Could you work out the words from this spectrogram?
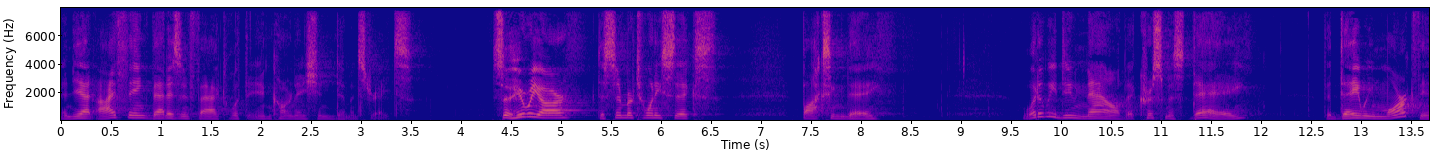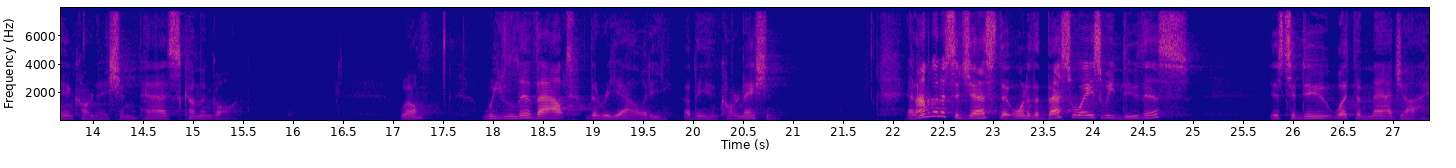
And yet, I think that is in fact what the incarnation demonstrates. So here we are, December 26th, Boxing Day. What do we do now that Christmas Day, the day we mark the incarnation, has come and gone? Well, we live out the reality of the incarnation. And I'm going to suggest that one of the best ways we do this is to do what the Magi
